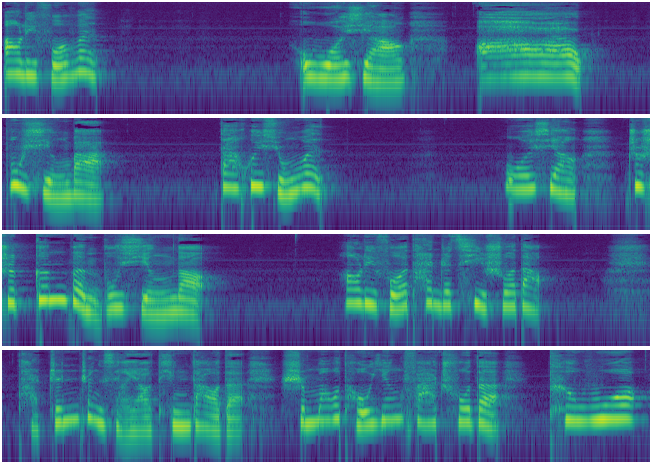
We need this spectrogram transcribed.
奥利弗问。我想，嗷！不行吧？大灰熊问。我想这是根本不行的。奥利弗叹着气说道：“他真正想要听到的是猫头鹰发出的特窝。”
